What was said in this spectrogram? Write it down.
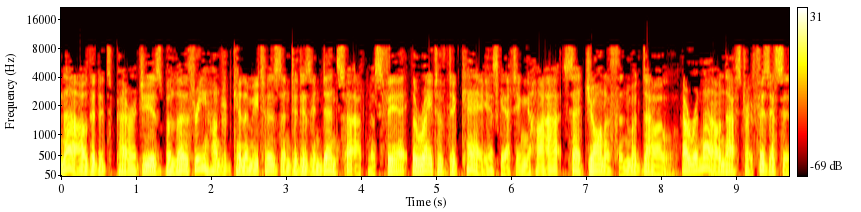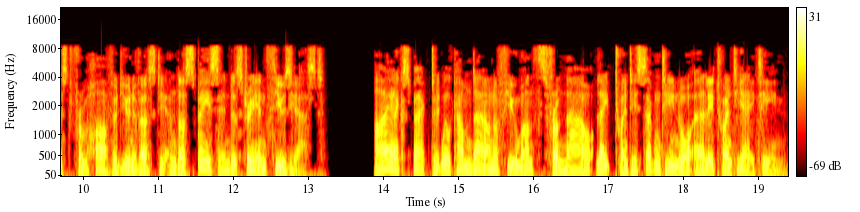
Now that its perigee is below 300 kilometers and it is in denser atmosphere, the rate of decay is getting higher, said Jonathan McDowell, a renowned astrophysicist from Harvard University and a space industry enthusiast. I expect it will come down a few months from now, late 2017 or early 2018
